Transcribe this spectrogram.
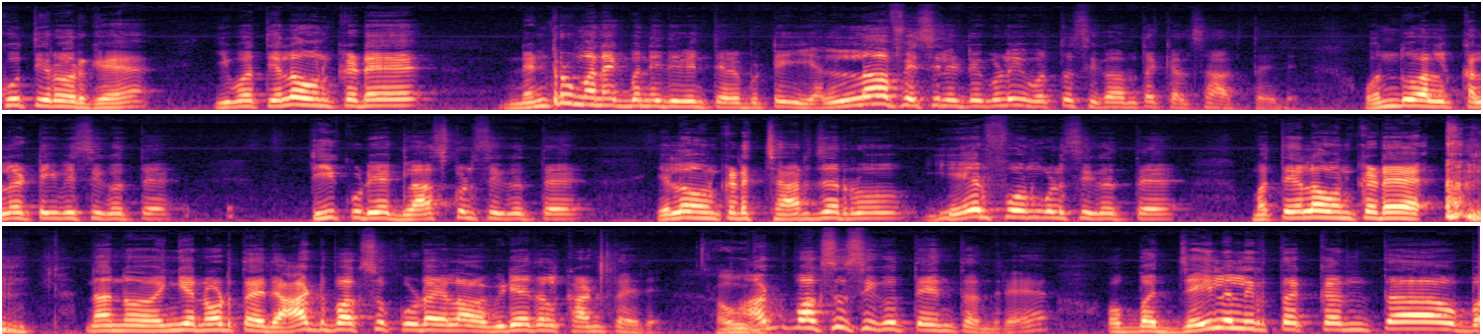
ಕೂತಿರೋರಿಗೆ ಇವತ್ತೆಲ್ಲ ಒಂದು ಕಡೆ ನೆಂಟರು ಮನೆಗೆ ಬಂದಿದ್ದೀವಿ ಅಂತ ಹೇಳ್ಬಿಟ್ಟು ಎಲ್ಲ ಫೆಸಿಲಿಟಿಗಳು ಇವತ್ತು ಸಿಗೋವಂಥ ಕೆಲಸ ಆಗ್ತಾಯಿದೆ ಒಂದು ಅಲ್ಲಿ ಕಲರ್ ಟಿ ವಿ ಸಿಗುತ್ತೆ ಟೀ ಕುಡಿಯೋ ಗ್ಲಾಸ್ಗಳು ಸಿಗುತ್ತೆ ಎಲ್ಲ ಒಂದು ಕಡೆ ಚಾರ್ಜರು ಏರ್ಫೋನ್ಗಳು ಸಿಗುತ್ತೆ ಮತ್ತೆ ಎಲ್ಲ ಒಂದು ಕಡೆ ನಾನು ಹಿಂಗೆ ನೋಡ್ತಾ ಇದ್ದೆ ಆರ್ಟ್ ಬಾಕ್ಸು ಕೂಡ ಎಲ್ಲ ವಿಡಿಯೋದಲ್ಲಿ ಕಾಣ್ತಾ ಇದೆ. ಆರ್ಟ್ ಬಾಕ್ಸು ಸಿಗುತ್ತೆ ಅಂತಂದರೆ ಒಬ್ಬ ಜೈಲಲ್ಲಿರ್ತಕ್ಕಂಥ ಒಬ್ಬ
